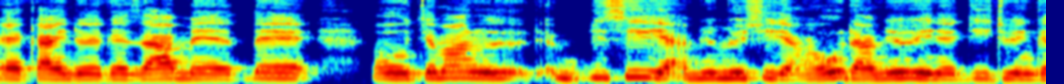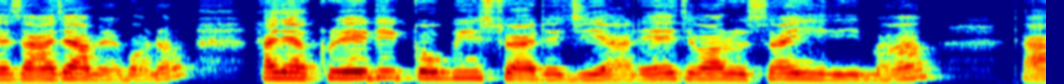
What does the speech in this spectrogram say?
အဲဂိုင်းတွေကစားမယ်အသက်ဟိုကျမတို့ပစ္စည်းတွေအမျိုးမျိုးရှိတာဟုတ်ဒါမျိုးတွေနဲ့တီထွင်ကစားကြမယ်ပေါ့နော်ဒါကြောင့် creative coping strategy ကလည်းကျမတို့စွမ်းရည်တွေမှာ အာ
